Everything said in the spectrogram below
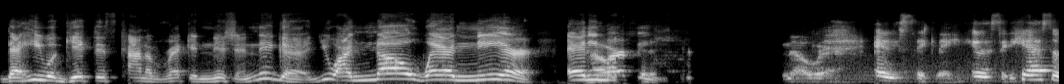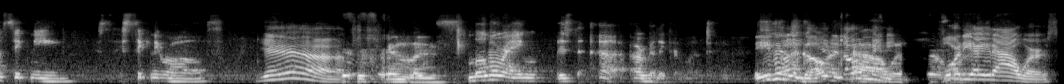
that he would get this kind of recognition. Nigga, you are nowhere near Eddie No. Murphy. No way. Eddie's sickening. He was sick. He has some sickening, sickening roles. Yeah. It's endless. Boomerang is uh, a really good one too. Even the Golden So Child many. was. good one. 48 hours.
